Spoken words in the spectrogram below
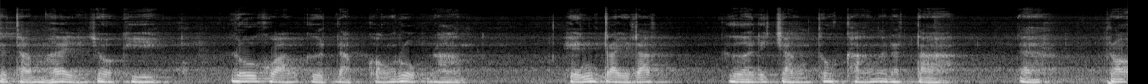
จะทำให้โยคีรู้ความเกิดดับของรูปนาม เห็นไตรลักษณ์ คืออนิจจังทุกขังอนัตตานะเพราะ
